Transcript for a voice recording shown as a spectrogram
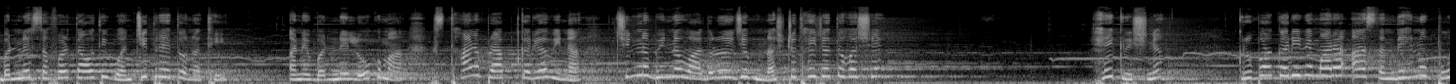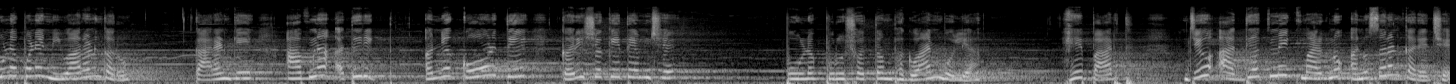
બંને સફળતાઓથી વંચિત રહેતો નથી અને બંને લોકમાં સ્થાન પ્રાપ્ત કર્યા વિના છિન્ન ભિન્ન વાદળોની જેમ નષ્ટ થઈ જતો હશે. હે કૃષ્ણ કૃપા કરીને મારા આ સંદેહનું પૂર્ણપણે નિવારણ કરો, કારણ કે આપના અતિરિક્ત અન્ય કોણ તે કરી શકે તેમ છે. પૂર્ણ પુરુષોત્તમ ભગવાન બોલ્યા, હે પાર્થ, જેઓ આધ્યાત્મિક માર્ગનું અનુસરણ કરે છે,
